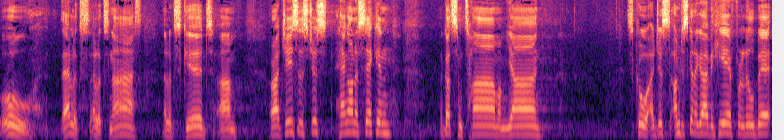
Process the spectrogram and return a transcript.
oh, that looks, that looks nice. That looks good. Um, all right, Jesus, just hang on a second. I've got some time. I'm young. It's cool. I just, I'm just going to go over here for a little bit,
